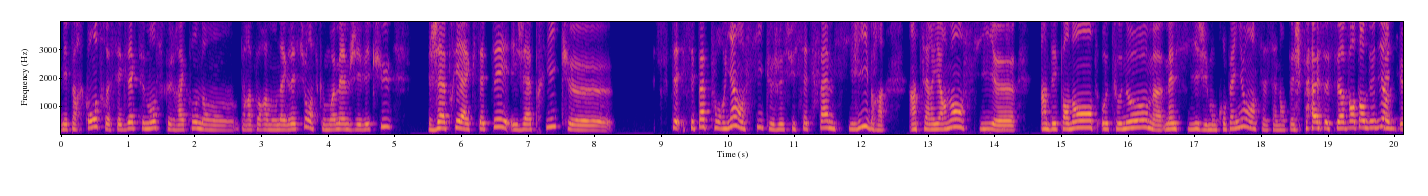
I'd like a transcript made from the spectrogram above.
Mais par contre, c'est exactement ce que je raconte par rapport à mon agression, à ce que moi-même j'ai vécu. J'ai appris à accepter et j'ai appris que c'est pas pour rien aussi que je suis cette femme si libre intérieurement, si indépendante, autonome, même si j'ai mon compagnon, hein, ça, ça n'empêche pas, c'est important de le dire, parce que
